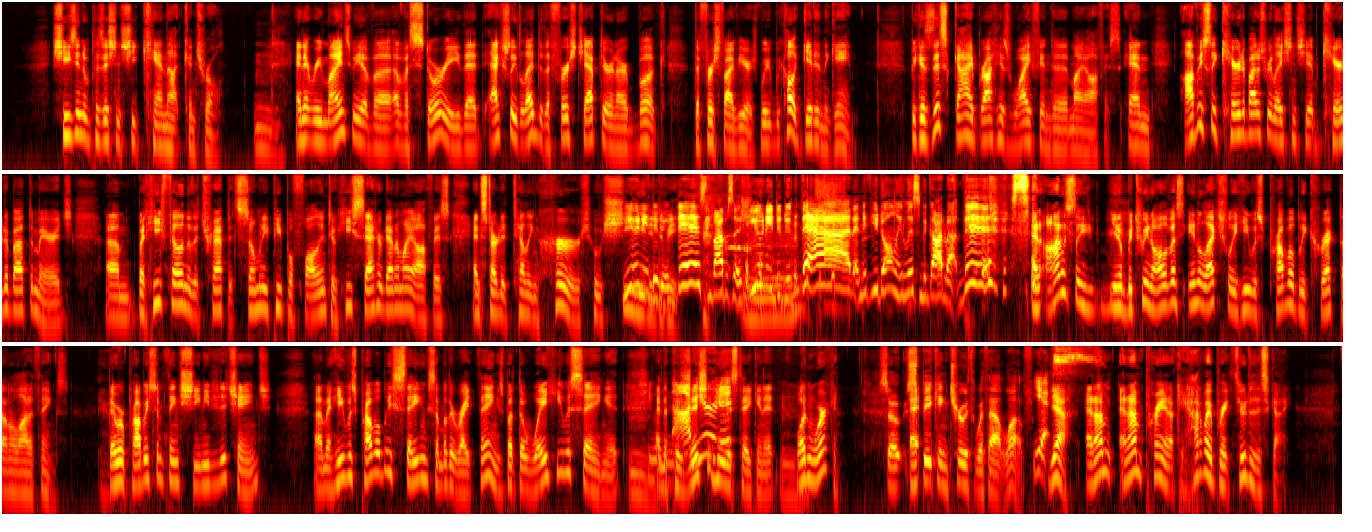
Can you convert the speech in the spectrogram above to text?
she's in a position she cannot control. Hmm. And it reminds me of a of a story that actually led to the first chapter in our book, the first five years. We we call it "Get in the Game," because this guy brought his wife into my office and obviously cared about his relationship, cared about the marriage, um, but he fell into the trap that so many people fall into. He sat her down in my office and started telling her who she you need needed to do be. this. The Bible says you need to do that. And if you'd only listen to God about this. and honestly, you know, between all of us, intellectually, he was probably correct on a lot of things. There were probably some things she needed to change. Um, and he was probably saying some of the right things, but the way he was saying it She was and the position he it. was taking it wasn't working. So speaking truth without love. Yes. Yeah, and I'm and I'm praying. Okay, how do I break through to this guy?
